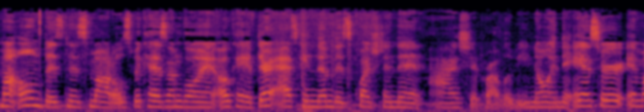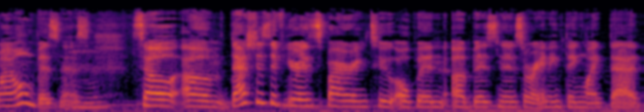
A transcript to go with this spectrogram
my own business models because I'm going, okay, if they're asking them this question, then I should probably be knowing the answer in my own business. So um, that's just if you're inspiring to open a business or anything like that.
